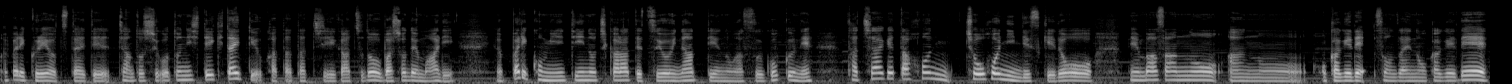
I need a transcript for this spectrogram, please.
やっぱりクレイを伝えてちゃんと仕事にしていきたいっていう方たちが集う場所でもありやっぱりコミュニティの力って強いなっていうのがすごくね立ち上げた本張本人ですけどメンバーさんのあのおかげで存在のおかげで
